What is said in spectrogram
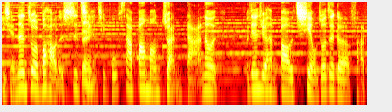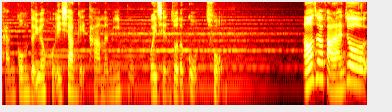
以前真的做了不好的事情，请菩萨帮忙转达。那我今天觉得很抱歉，我做这个法坛功德，愿回向给他们，弥补我以前做的过错。然后这个法坛就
